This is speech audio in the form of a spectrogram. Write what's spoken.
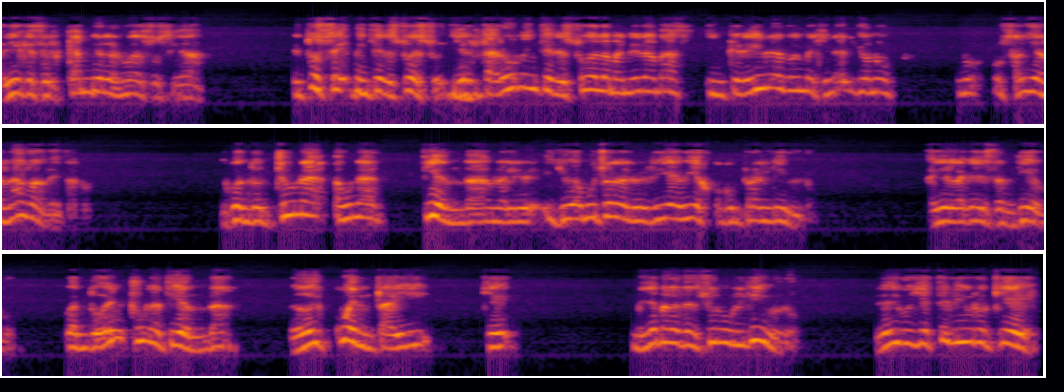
Había que hacer cambio en la nueva sociedad. Entonces me interesó eso. Y el tarot me interesó de la manera más increíble de imaginar. Yo no, no, sabía nada de tarot. Y cuando entré una, a una tienda, una y yo iba mucho a la librería de viejo a comprar libros, ahí en la calle San Diego. Cuando entro a una tienda, me doy cuenta ahí que me llama la atención un libro. Le digo, ¿y este libro qué es?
